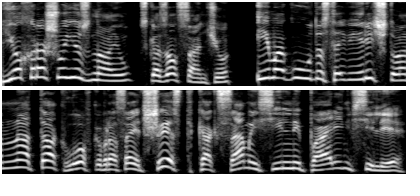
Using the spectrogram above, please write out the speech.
«Я хорошо ее знаю», — сказал Санчо, «и могу удостоверить, что она так ловко бросает шест, как самый сильный парень в селе.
